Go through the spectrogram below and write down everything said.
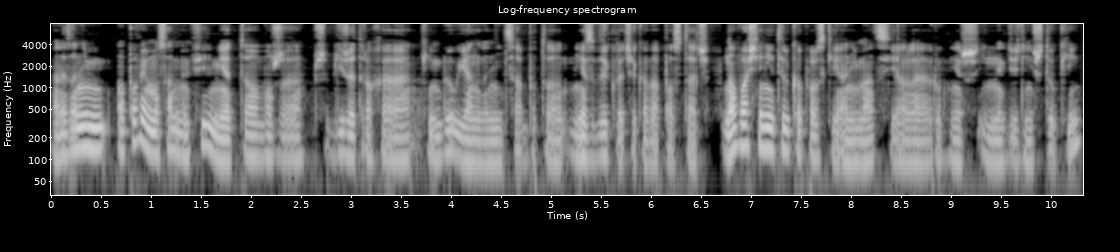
Ale zanim opowiem o samym filmie, to może przybliżę trochę, kim był Jan Lenica, bo to niezwykle ciekawa postać. No właśnie nie tylko polskiej animacji, ale również innych dziedzin sztuki.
